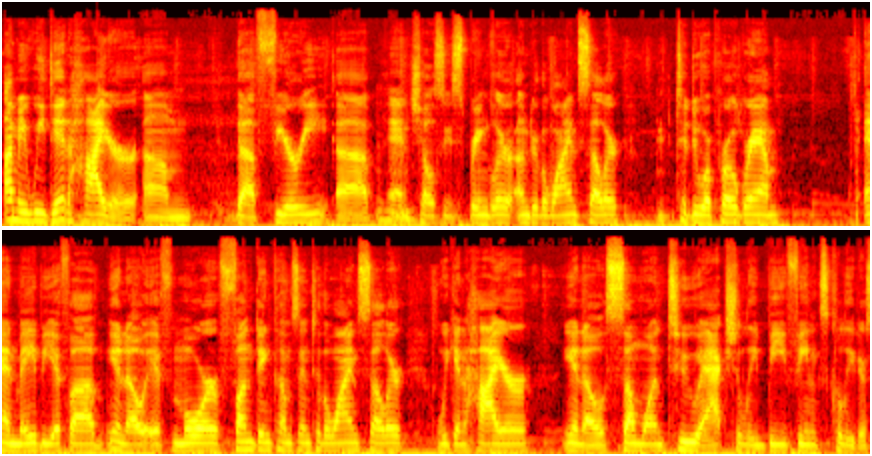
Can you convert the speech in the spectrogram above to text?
I mean, we did hire um the Fury uh and Chelsea Springler under the wine cellar to do a program. And maybe if uh you know if more funding comes into the wine cellar we can hire you know someone to actually be phoenix Calida's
